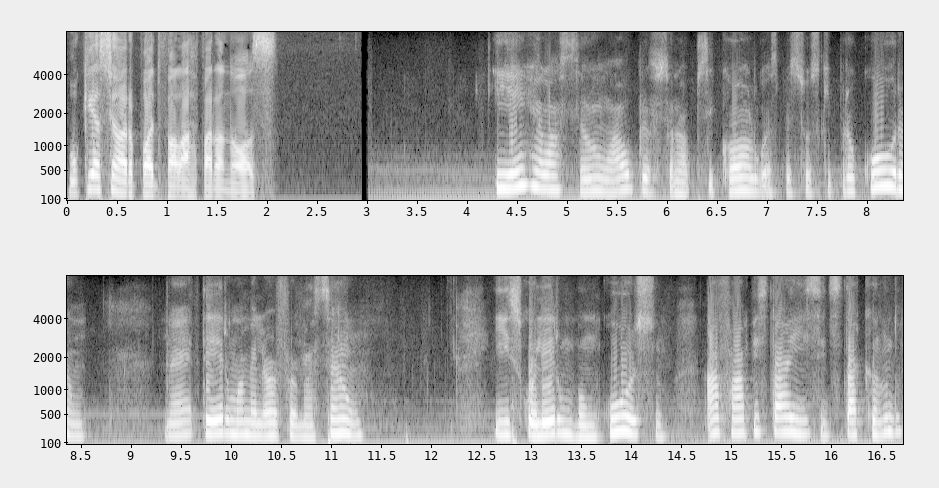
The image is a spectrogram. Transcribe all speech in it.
o que a senhora pode falar para nós? E em relação ao profissional psicólogo, as pessoas que procuram né, ter uma melhor formação, e escolher um bom curso, a FAP está aí se destacando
